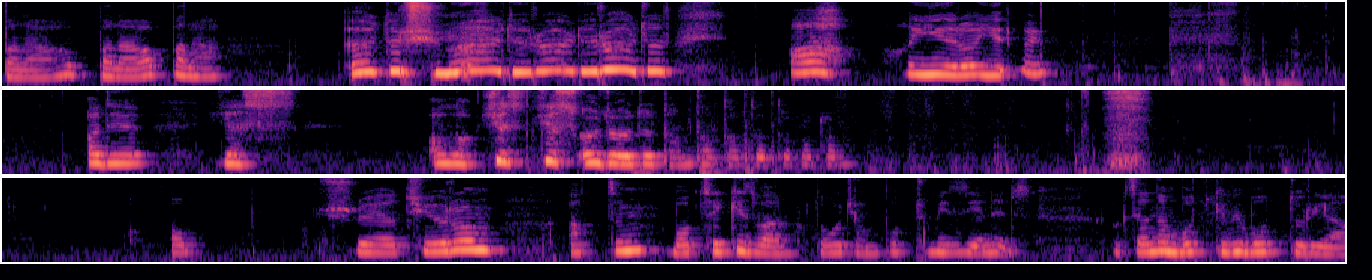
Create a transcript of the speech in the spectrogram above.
para hop para hop para. Öldür şunu öldür öldür öldür. Ah Hayır hayır hayır. Hadi. Yes. Allah. Yes yes öldü öldü. Tamam tamam tamam tamam tamam. tamam. Hop. Şuraya atıyorum. Attım. Bot 8 var burada hocam. Botu biz yeneriz. Bak senden bot gibi bottur ya.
